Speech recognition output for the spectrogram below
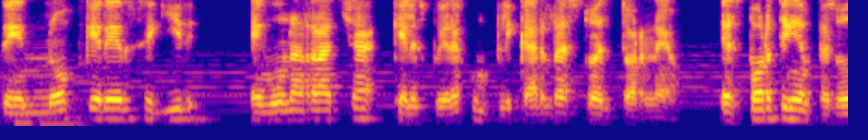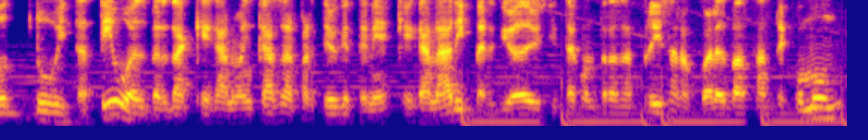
de no querer seguir en una racha que les pudiera complicar el resto del torneo. Sporting empezó dubitativo, es verdad que ganó en casa el partido que tenía que ganar y perdió de visita contra Zaprisa, lo cual es bastante común,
